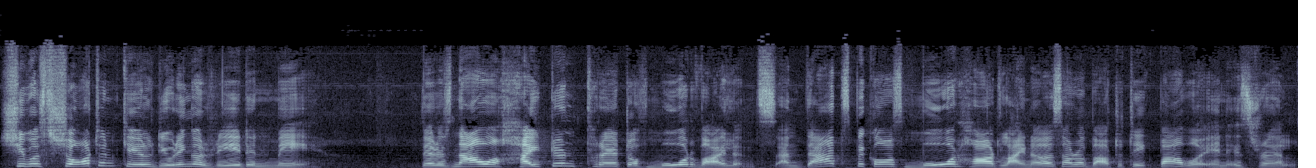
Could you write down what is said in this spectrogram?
She was shot and killed during a raid in May. There is now a heightened threat of more violence, and that's because more hardliners are about to take power in Israel.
